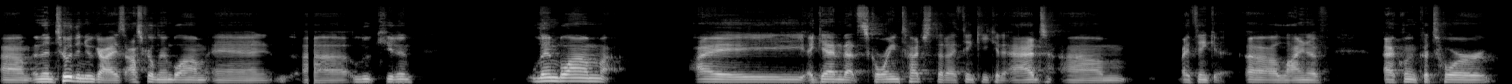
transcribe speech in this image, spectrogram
Um, and then two of the new guys, Oskar Lindblom and uh, Luke Keaton. Lindblom, I again that scoring touch that I think he could add. Um, I think a line of Eklund, Couture,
